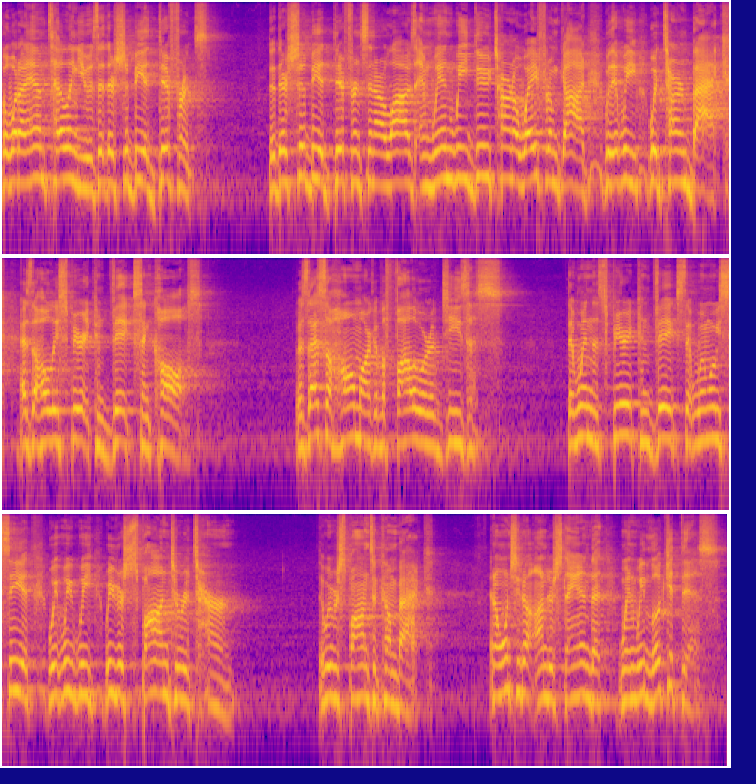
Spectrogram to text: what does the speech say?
but what I am telling you is that there should be a difference that there should be a difference in our lives. And when we do turn away from God, that we would turn back as the Holy Spirit convicts and calls. Because that's the hallmark of a follower of Jesus. That when the Spirit convicts, that when we see it, we, we, we, we respond to return, that we respond to come back. And I want you to understand that when we look at this,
